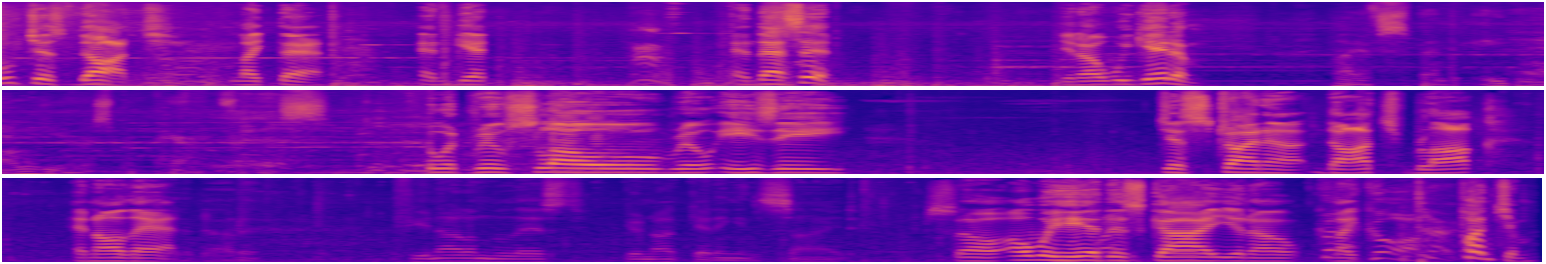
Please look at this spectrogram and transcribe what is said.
we'll just dodge like that and get, and that's it. You know, we get him. I have spent eight long years preparing for this. Do it real slow, real easy. Just trying to dodge, block, and all that. If you're not on the list, you're not getting inside. So over here, this guy, you know, like punch him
